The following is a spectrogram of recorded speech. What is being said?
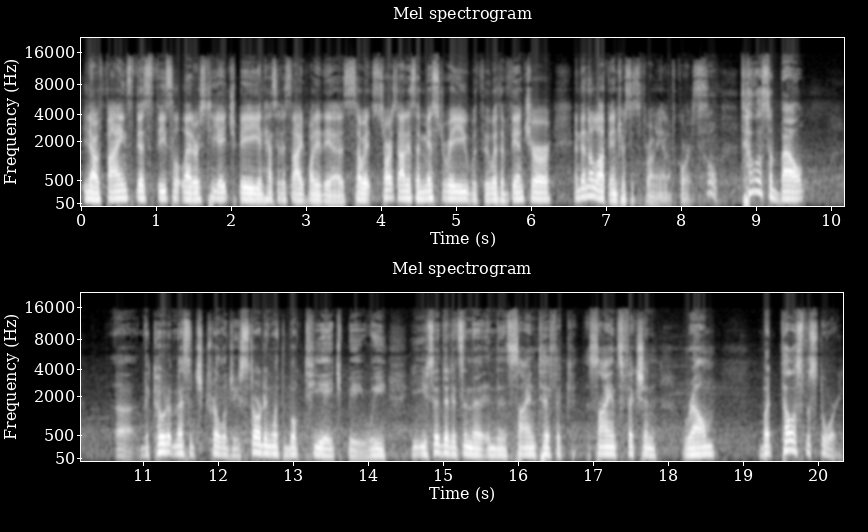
you know, finds this these letters THB and has to decide what it is. So it starts out as a mystery with with adventure, and then a love interest is thrown in, of course. Cool. Tell us about uh, the Coded Message trilogy, starting with the book THB. We you said that it's in the in the scientific science fiction realm, but tell us the story.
